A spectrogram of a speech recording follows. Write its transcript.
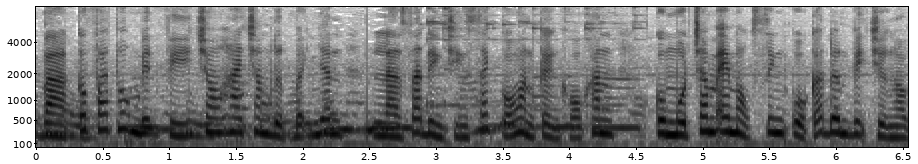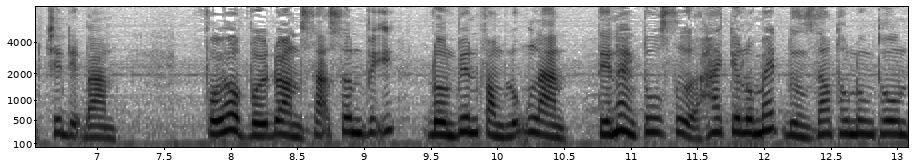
và cấp phát thuốc miễn phí cho 200 lượt bệnh nhân là gia đình chính sách có hoàn cảnh khó khăn cùng 100 em học sinh của các đơn vị trường học trên địa bàn phối hợp với đoàn xã Sơn Vĩ, đồn biên phòng Lũng Làn tiến hành tu sửa 2 km đường giao thông nông thôn,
